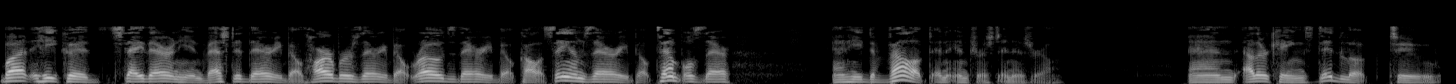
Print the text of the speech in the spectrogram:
But he could stay there and he invested there. He built harbors there. He built roads there. He built coliseums there. He built temples there. And he developed an interest in Israel. And other kings did look to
